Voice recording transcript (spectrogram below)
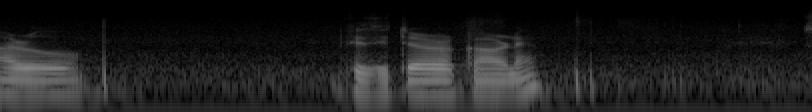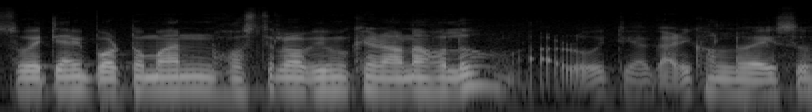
আৰু ভিজিটাৰৰ কাৰণে। চ' এতিয়া আমি বৰ্তমান হোষ্টেলৰ অভিমুখে ৰাওনা হ'লোঁ আৰু এতিয়া গাড়ীখন লৈ আহিছোঁ।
